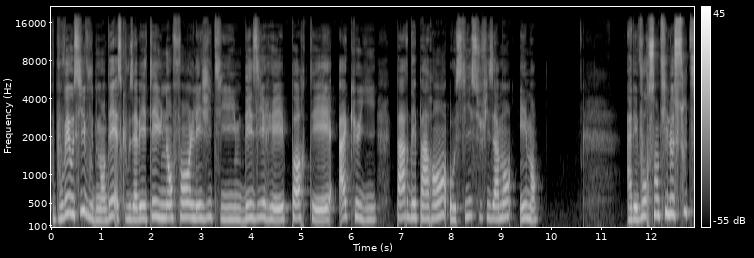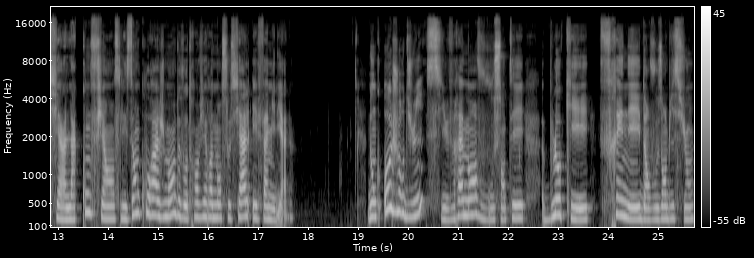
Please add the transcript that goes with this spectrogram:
Vous pouvez aussi vous demander est-ce que vous avez été une enfant légitime, désirée, portée, accueillie par des parents aussi suffisamment aimants? Avez-vous ressenti le soutien, la confiance, les encouragements de votre environnement social et familial? Donc aujourd'hui, si vraiment vous vous sentez bloqué, freiné dans vos ambitions,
